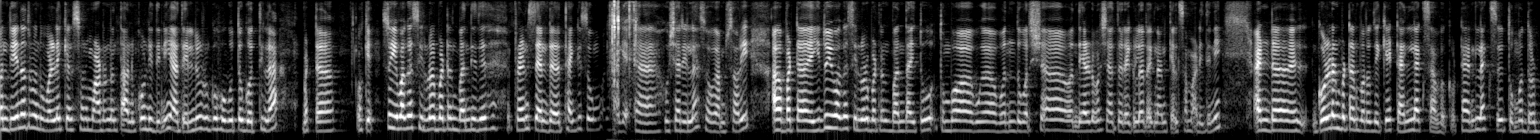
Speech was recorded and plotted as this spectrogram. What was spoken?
ಒಂದು ಏನಾದರೂ ಒಂದು ಒಳ್ಳೆ ಕೆಲಸವನ್ನು ಮಾಡೋಣ ಅಂತ ಅಂದ್ಕೊಂಡಿದ್ದೀನಿ ಅದು ಎಲ್ಲರಿಗೂ ಹೋಗುತ್ತೋ ಗೊತ್ತಿಲ್ಲ. ಬಟ್ ಓಕೆ ಸೊ ಇವಾಗ ಸಿಲ್ವರ್ ಬಟನ್ ಬಂದಿದೆ friends and thank you so much ಹಾಗೆ ಹುಷಾರಿಲ್ಲ so I am sorry but ಇದು ಇವಾಗ ಸಿಲ್ವರ್ ಬಟನ್ ಬಂದಾಯಿತು. ತುಂಬ ಒಂದು ವರ್ಷ, ಒಂದು ಎರಡು ವರ್ಷ ಆಯಿತು ರೆಗ್ಯುಲರಾಗಿ ನಾನು ಕೆಲಸ ಮಾಡಿದ್ದೀನಿ ಆ್ಯಂಡ್ ಗೋಲ್ಡನ್ ಬಟನ್ ಬರೋದಕ್ಕೆ ಟೆನ್ ಲ್ಯಾಕ್ಸ್ ಆಗಬೇಕು. ಟೆನ್ ಲ್ಯಾಕ್ಸ್ ತುಂಬ ದೊಡ್ಡ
